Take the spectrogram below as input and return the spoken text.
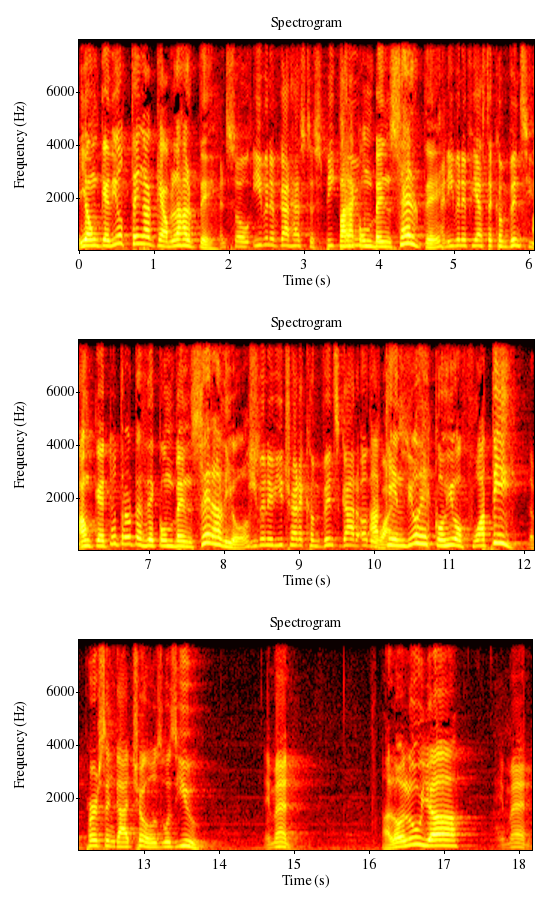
Y aunque Dios tenga que hablarte And so, even if God has to speak to para you, convencerte, you, aunque tú trates de convencer a Dios, even if you try to convince God a quien Dios escogió fue a ti. the person God chose was you. Amen. Aleluya. Amen.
